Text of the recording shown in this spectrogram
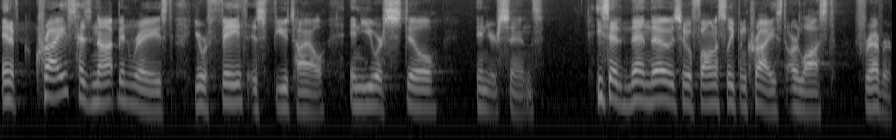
And if Christ has not been raised, your faith is futile, and you are still in your sins. He said, Then those who have fallen asleep in Christ are lost forever.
